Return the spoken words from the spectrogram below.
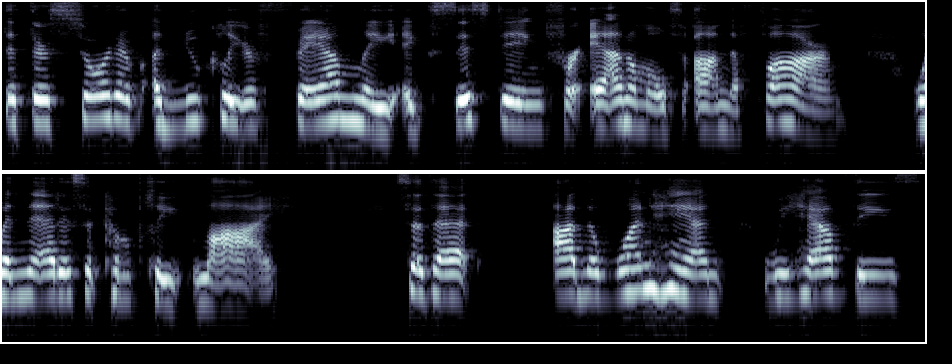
that there's sort of a nuclear family existing for animals on the farm when that is a complete lie. So that on the one hand, we have these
